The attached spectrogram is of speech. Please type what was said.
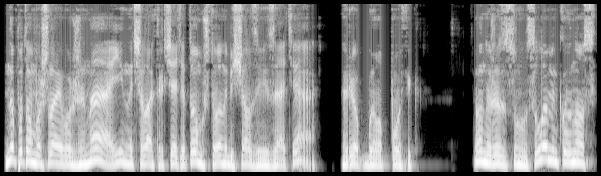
но потом вошла его жена и начала кричать о том, что он обещал завязать, а Рёб было пофиг. Он уже засунул соломинку в нос,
